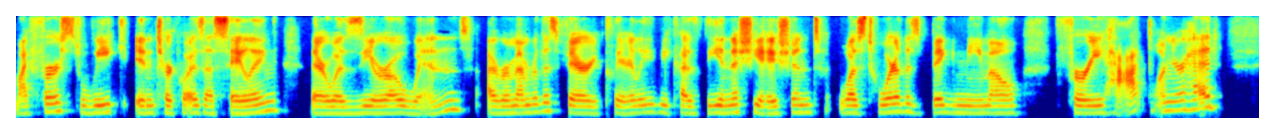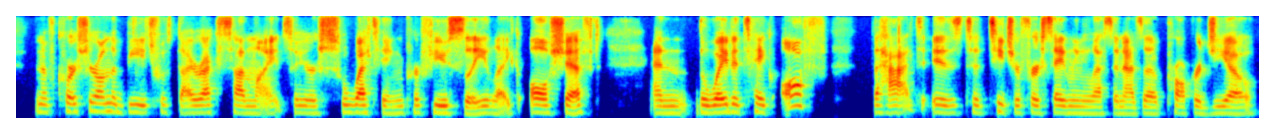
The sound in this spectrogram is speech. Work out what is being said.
my first week in Turkoise as sailing, there was zero wind. I remember this very clearly because the initiation t- was to wear this big Nemo furry hat on your head. And of course, you're on the beach with direct sunlight. So you're sweating profusely, like all shift. And the way to take off the hat is to teach your first sailing lesson as a proper geo.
